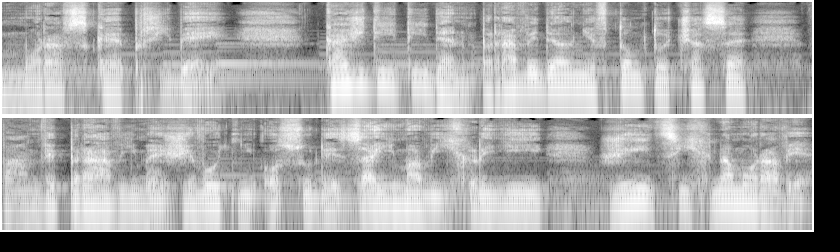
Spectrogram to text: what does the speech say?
moravské příběhy. Každý týden pravidelně v tomto čase vám vyprávíme životní osudy zajímavých lidí žijících na Moravě.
